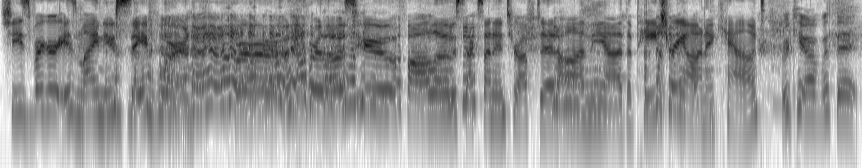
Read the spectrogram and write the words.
Cheeseburger is my new safe word for, for those who follow Sex Uninterrupted on the uh, the Patreon account. We came up with it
